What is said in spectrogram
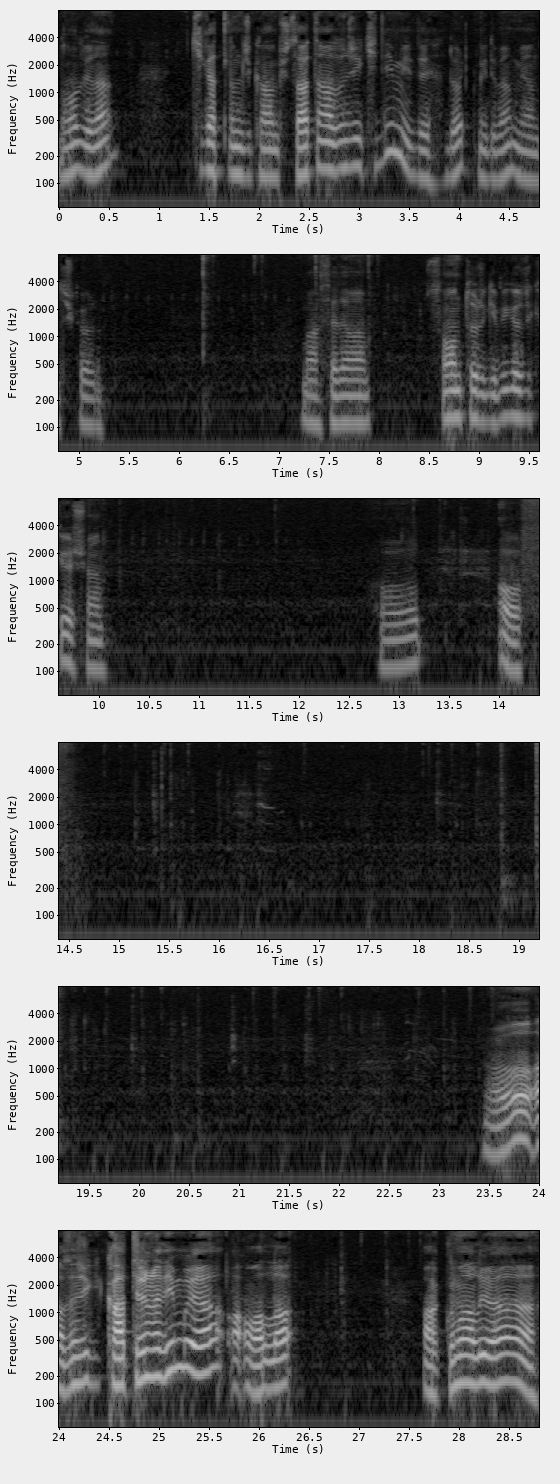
Ne oluyor lan? İki katılımcı kalmış. Zaten az önce iki değil miydi? Dört müydü? Ben mi yanlış gördüm? Bahse devam. Son tur gibi gözüküyor şu an. Hop. Of. Oo, az önceki Katrina değil mi bu ya? Aa, Valla aklımı alıyor ha.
